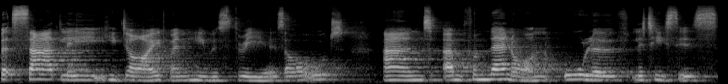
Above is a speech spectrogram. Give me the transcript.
But sadly, he died when he was three years old. And um, from then on, all of Lettice's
